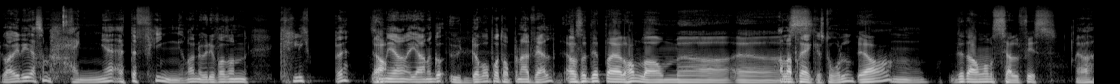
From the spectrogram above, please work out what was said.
Du har jo de der som henger etter fingrene ut ifra sånn klippe, som Ja. gjerne, går utover på toppen av et fjell. Altså, dette handler om uh, Eller Prekestolen. Ja. Dette handler om selfies. Ja.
